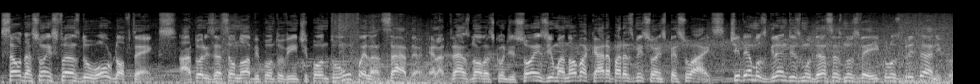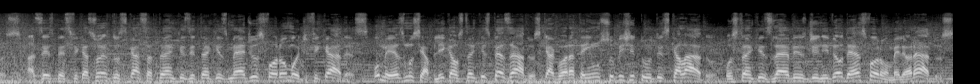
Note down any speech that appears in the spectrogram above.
Saudações fãs do World of Tanks. A atualização 9.20.1 foi lançada. Ela traz novas condições e uma nova cara para as missões pessoais. Tivemos grandes mudanças nos veículos britânicos. As especificações dos caça-tanques e tanques médios foram modificadas. O mesmo se aplica aos tanques pesados, que agora têm um substituto escalado. Os tanques leves de nível 10 foram melhorados.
